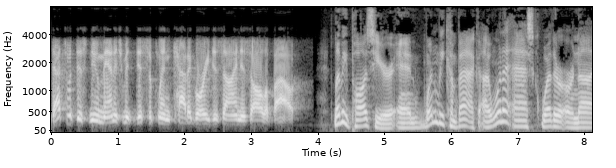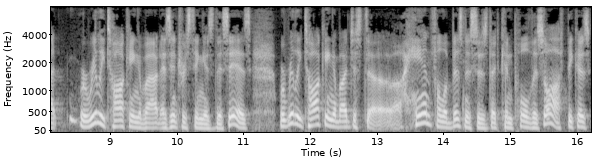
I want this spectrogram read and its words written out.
that's what this new management discipline category design is all about. Let me pause here, and when we come back, I want to ask whether or not we're really talking about, as interesting as this is, we're really talking about just a handful of businesses that can pull this off because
